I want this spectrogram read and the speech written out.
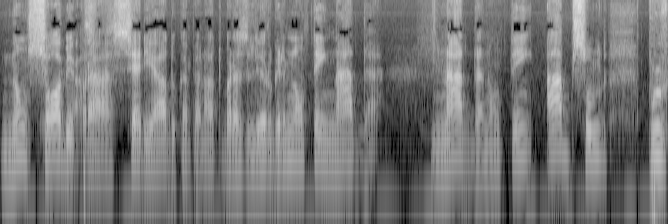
Não sobe para a Série A do Campeonato Brasileiro. O Grêmio não tem nada. Nada, não tem absoluto. Por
